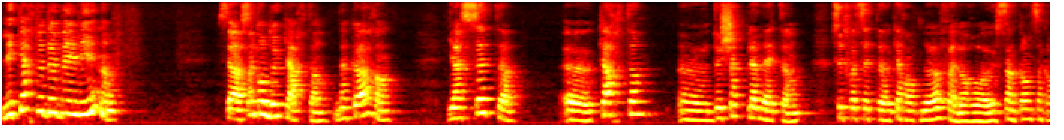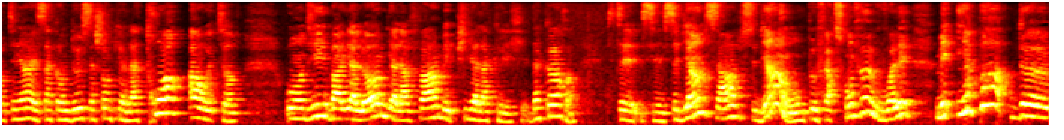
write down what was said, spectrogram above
Les cartes de Béline, c'est à 52 cartes, hein, d'accord Il y a 7 euh, cartes euh, de chaque planète. Cette fois, c'est 49, alors 50, euh, 51 et 52, sachant qu'il y en a 3 à haute où on dit, bah, il y a l'homme, il y a la femme, et puis il y a la clé. D'accord C'est bien, ça, c'est bien, on peut faire ce qu'on veut, vous voyez. Mais il n'y a pas de...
